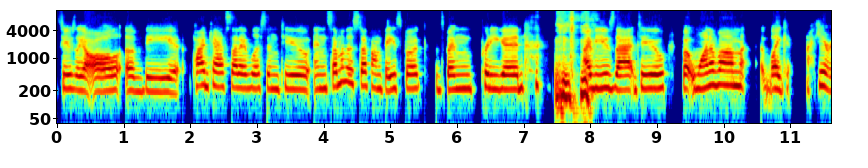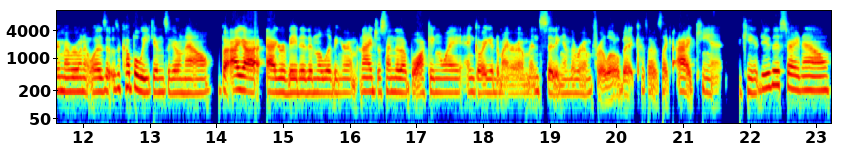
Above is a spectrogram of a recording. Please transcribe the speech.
seriously, all of the podcasts that I've listened to and some of the stuff on Facebook, it's been pretty good. I've used that too. But one of them, like, I can't remember when it was. It was a couple weekends ago now, but I got aggravated in the living room and I just ended up walking away and going into my room and sitting in the room for a little bit because I was like, I can't, I can't do this right now.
